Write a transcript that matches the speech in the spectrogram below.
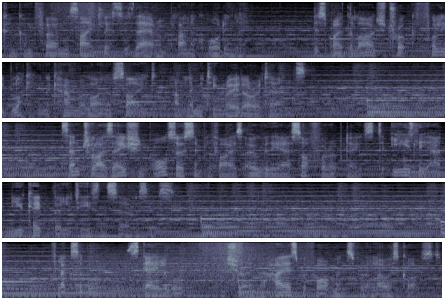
can confirm the cyclist is there and plan accordingly. Despite the large truck fully blocking the camera line of sight and limiting radar returns, Centralization also simplifies over-the-air software updates to easily add new capabilities and services. Flexible, scalable, ensuring the highest performance for the lowest cost,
